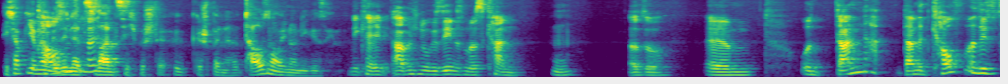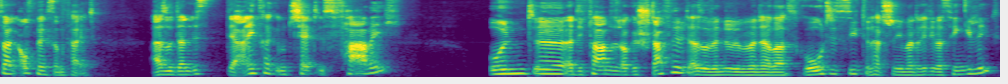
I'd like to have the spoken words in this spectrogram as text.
Ich habe jemanden 1000 gesehen, der vielleicht? 20 bestell- gespendet hat. 1000 habe ich noch nie gesehen. Nee, habe ich nur gesehen, dass man das kann. Also, ähm, und dann, damit kauft man sich sozusagen Aufmerksamkeit. Also dann ist der Eintrag im Chat ist farbig und äh, die Farben sind auch gestaffelt. Also wenn du wenn man da was Rotes sieht, dann hat schon jemand richtig was hingelegt.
